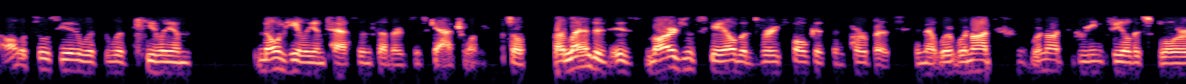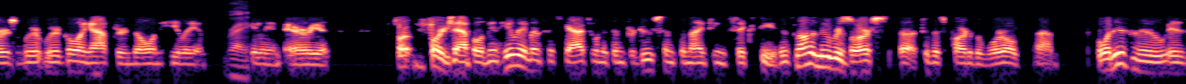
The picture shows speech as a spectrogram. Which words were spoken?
all associated with, with helium, known helium tests in southern Saskatchewan. So our land is, is large in scale, but it's very focused in purpose. In that we're, we're not we're not greenfield explorers. We're we're going after known helium right. helium areas. For for example, I mean helium in Saskatchewan has been produced since the 1960s. It's not a new resource uh, to this part of the world. Um, what is new is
